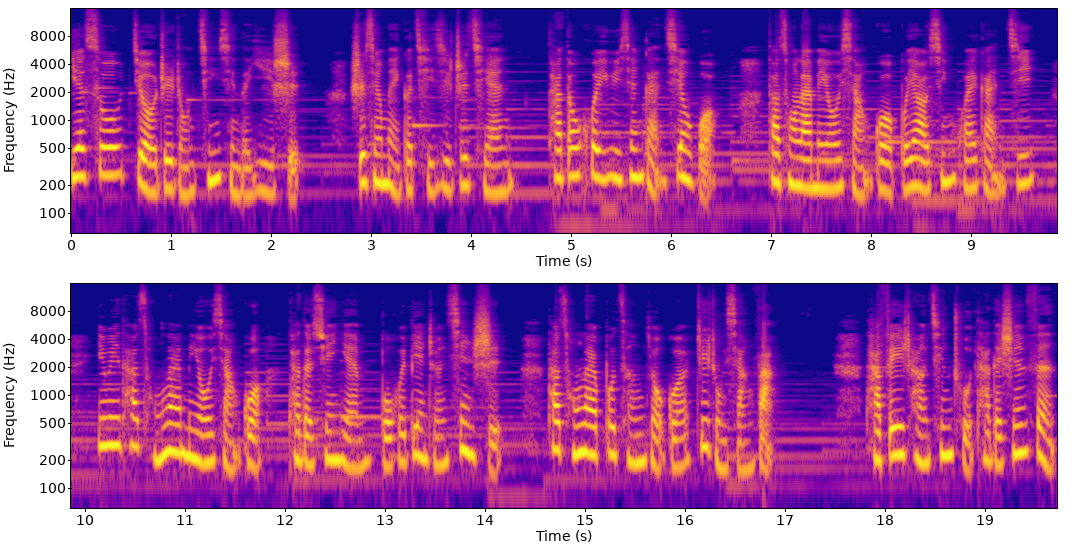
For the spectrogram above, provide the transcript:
耶稣就有这种清醒的意识。实行每个奇迹之前，他都会预先感谢我。他从来没有想过不要心怀感激，因为他从来没有想过他的宣言不会变成现实。他从来不曾有过这种想法。他非常清楚他的身份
